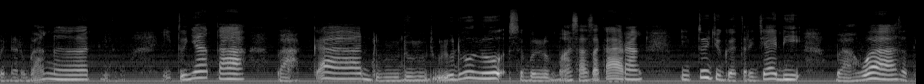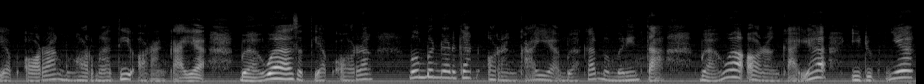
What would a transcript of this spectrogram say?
bener banget gitu. Itu nyata. Bahkan dulu dulu dulu dulu sebelum masa sekarang itu juga terjadi bahwa setiap orang menghormati orang kaya bahwa setiap orang membenarkan orang kaya bahkan memerintah bahwa orang kaya hidupnya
